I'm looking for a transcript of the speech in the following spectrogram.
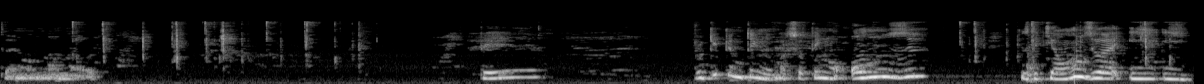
Tá no manual. P. Por que que não tem número? Só tenho 11. Esse daqui é 11 ou é I? I?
